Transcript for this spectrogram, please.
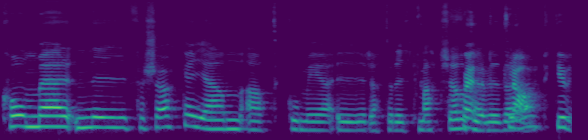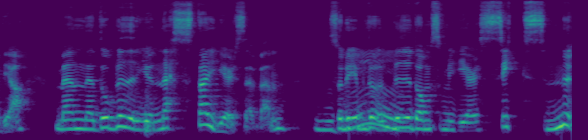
Kommer ni försöka igen att gå med i retorikmatchen? Självklart, gud ja. Men eh, då blir det ju nästa year 7. Så det Mhm. blir ju de som är year 6 nu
